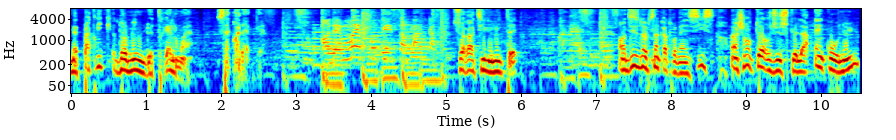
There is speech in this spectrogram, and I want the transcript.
Mais Patrick domine de très loin pas cassés. Sera-t-il imité? En 1986, un chanteur jusque-là inconnu,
